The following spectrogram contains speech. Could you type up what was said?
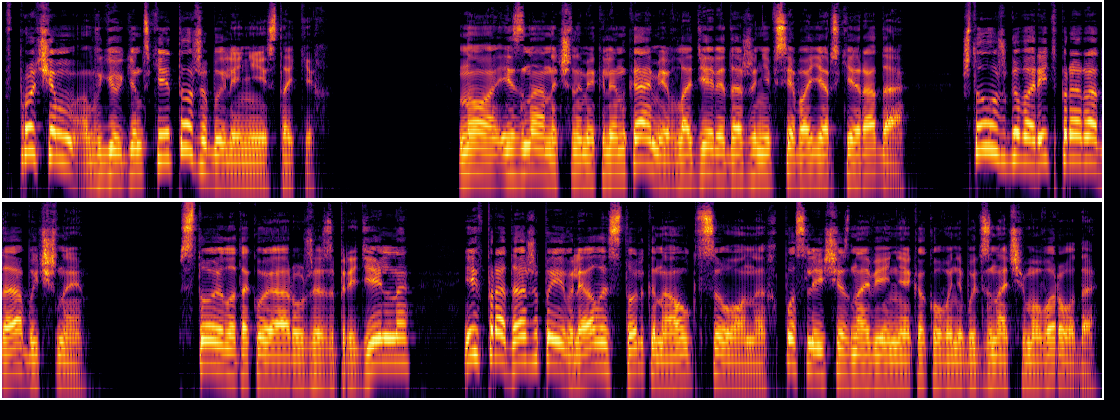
Впрочем, вьюгинские тоже были не из таких. Но изнаночными клинками владели даже не все боярские рода — что уж говорить про рода обычные. Стоило такое оружие запредельно, и в продаже появлялось только на аукционах, после исчезновения какого-нибудь значимого рода.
